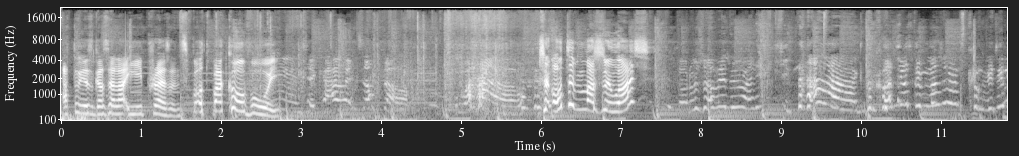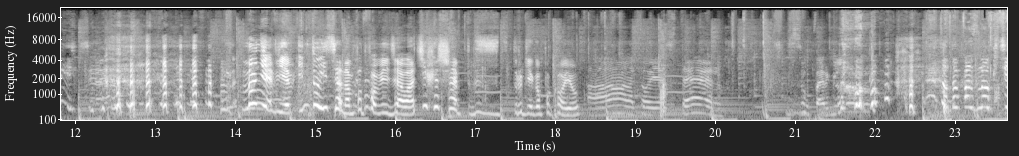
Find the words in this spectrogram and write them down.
A tu jest gazela i jej prezent. Podpakowuj! Ciekawe co to? Wow! Czy o tym marzyłaś? To różowe dywaniki. Tak, dokładnie o wiem, intuicja nam podpowiedziała. Cichy szept z drugiego pokoju. A, to jest ten. Super glow. To do paznokci?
